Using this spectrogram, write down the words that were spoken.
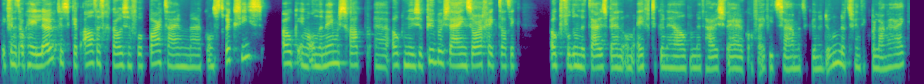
Ik vind het ook heel leuk, dus ik heb altijd gekozen voor parttime constructies. Ook in mijn ondernemerschap, ook nu ze puber zijn, zorg ik dat ik ook voldoende thuis ben om even te kunnen helpen met huiswerk of even iets samen te kunnen doen. Dat vind ik belangrijk.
